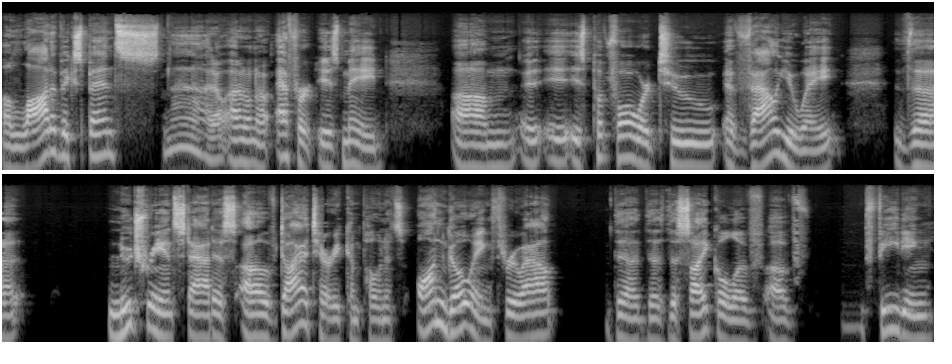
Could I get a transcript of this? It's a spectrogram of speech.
a lot of expense nah, I, don't, I don't know effort is made um, is put forward to evaluate the nutrient status of dietary components ongoing throughout the the, the cycle of of feeding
